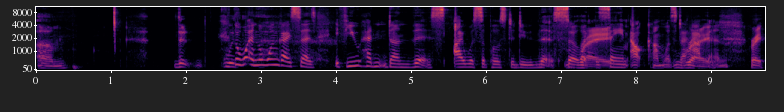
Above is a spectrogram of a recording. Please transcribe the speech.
um, the with The one, and the one guy says, "If you hadn't done this, I was supposed to do this." So, like the same outcome was to right, happen. right.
